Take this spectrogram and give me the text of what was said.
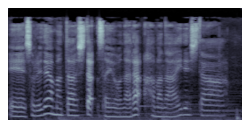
えー、それではまた明日。さようなら。浜名愛でした。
